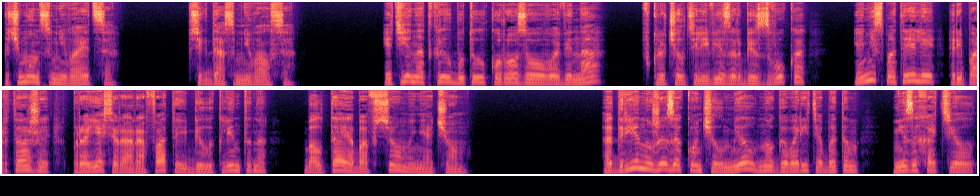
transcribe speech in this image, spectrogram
Почему он сомневается? Всегда сомневался. Этьен открыл бутылку розового вина, включил телевизор без звука, и они смотрели репортажи про Ясера Арафата и Билла Клинтона, болтая обо всем и ни о чем. Адриен уже закончил мел, но говорить об этом не захотел,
